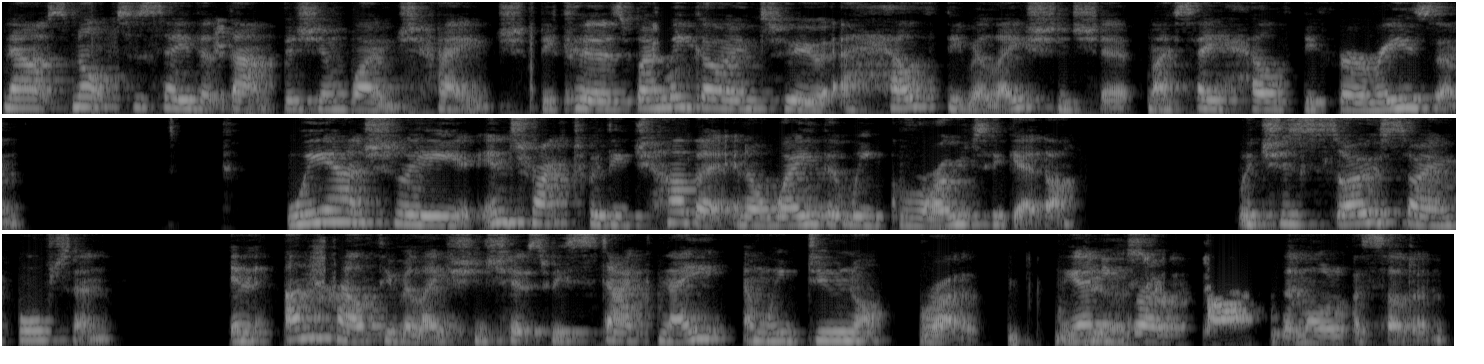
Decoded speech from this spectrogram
Now, it's not to say that that vision won't change because when we go into a healthy relationship, and I say healthy for a reason, we actually interact with each other in a way that we grow together, which is so, so important. In unhealthy relationships, we stagnate and we do not grow. We only yes. grow after them all of a sudden.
